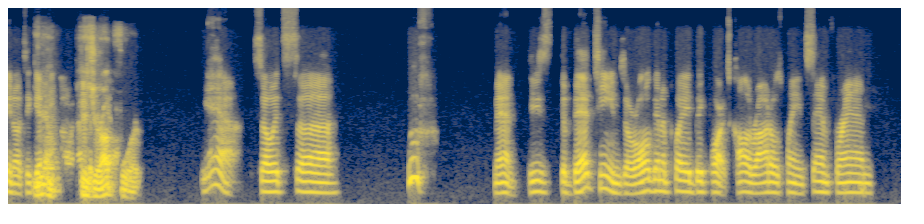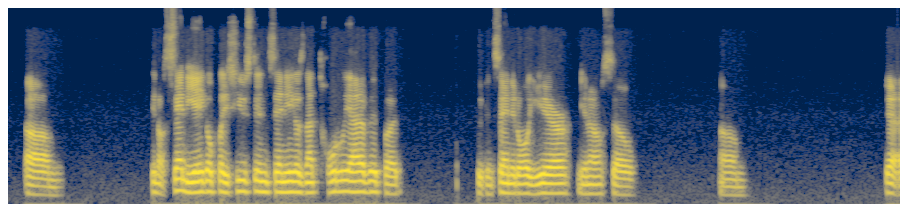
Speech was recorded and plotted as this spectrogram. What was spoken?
You know, to get yeah, because you're up for it. Yeah. So it's uh, whew, man, these the bad teams are all going to play big parts. Colorado's playing San Fran. Um, you know, San Diego plays Houston. San Diego's not totally out of it, but we've been saying it all year, you know. So, um, yeah,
